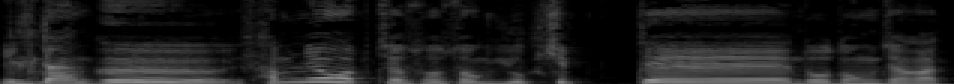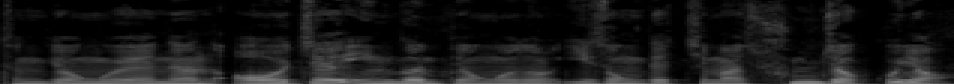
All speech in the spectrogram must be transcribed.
일단 그 협력업체 소속 60대 노동자 같은 경우에는 어제 인근 병원으로 이송됐지만 숨졌고요.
